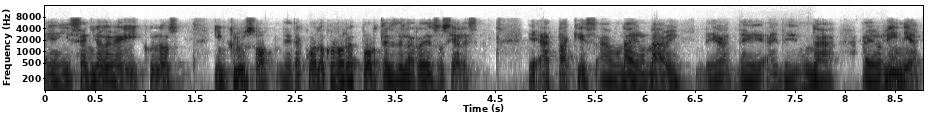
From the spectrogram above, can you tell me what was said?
incendio de vehículos, incluso, de acuerdo con los reportes de las redes sociales, eh, ataques a una aeronave de, una aerolínea.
